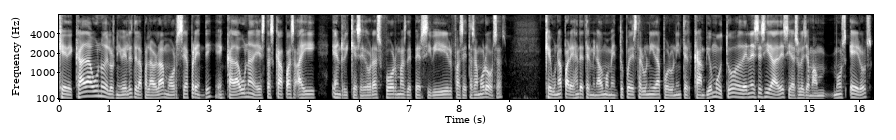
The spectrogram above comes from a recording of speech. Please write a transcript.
que de cada uno de los niveles de la palabra amor se aprende, en cada una de estas capas hay enriquecedoras formas de percibir facetas amorosas, que una pareja en determinado momento puede estar unida por un intercambio mutuo de necesidades y a eso le llamamos eros,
